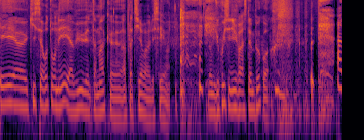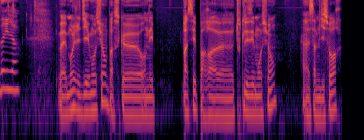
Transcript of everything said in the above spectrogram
et euh, qui s'est retourné et a vu Ntamak euh, aplatir euh, l'essai ouais. donc du coup il s'est dit je vais rester un peu quoi Adrien. Ben, moi j'ai dit émotion parce que on est passé par euh, toutes les émotions samedi soir,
